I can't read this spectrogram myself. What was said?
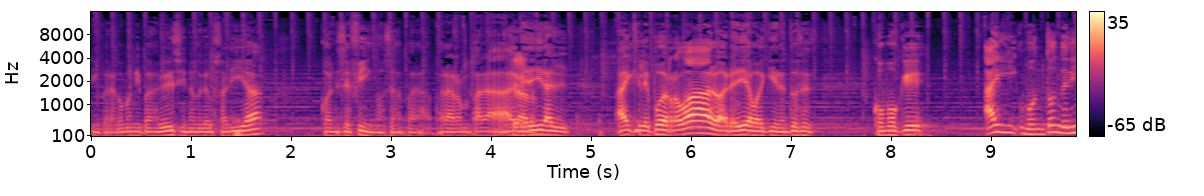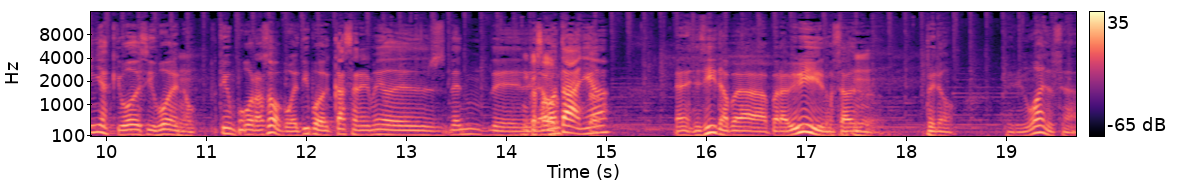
ni para comer ni para vivir, sino que la usaría con ese fin, o sea, para, para, para Claro. agredir al, al que le puede robar o agredir a cualquiera. Entonces, como que hay un montón de líneas que vos decís, bueno, tiene un poco razón, porque el tipo de casa en el medio del- del- de, de la montaña claro. la necesita para, para vivir, o sea, Mm. pero, pero igual, o sea,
